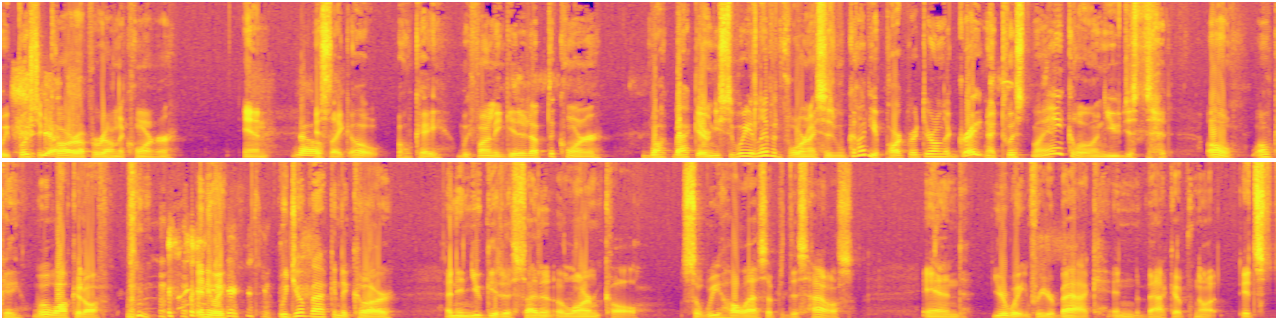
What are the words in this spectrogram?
We push the Yeah. car up around the corner, and No. it's like, "Oh, okay." We finally get it up the corner. Walk back there, and you said, "What are you limping for?" And I said, "Well, God, you parked right there on the grate, and I twisted my ankle." And you just said, "Oh, okay, we'll walk it off." anyway, we jump back in the car, and then you get a silent alarm call. So we haul ass up to this house, and you're waiting for your back, and the backup's not. It's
